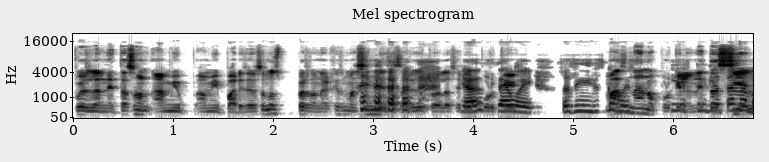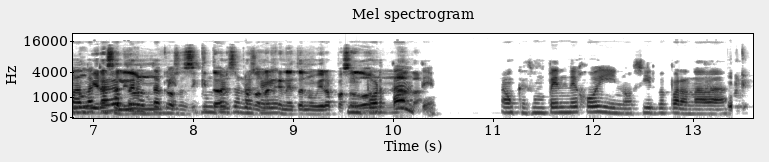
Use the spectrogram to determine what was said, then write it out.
pues la neta son, a mi, a mi parecer, son los personajes más innecesarios de toda la serie ya porque... sé, güey. O sea, sí, es como Más es- nano, porque la neta, si nada él no hubiera caga, salido nunca, o sea, si quitaban ese personaje neta, no hubiera pasado nada. importante. Aunque es un pendejo y no sirve para nada Porque,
